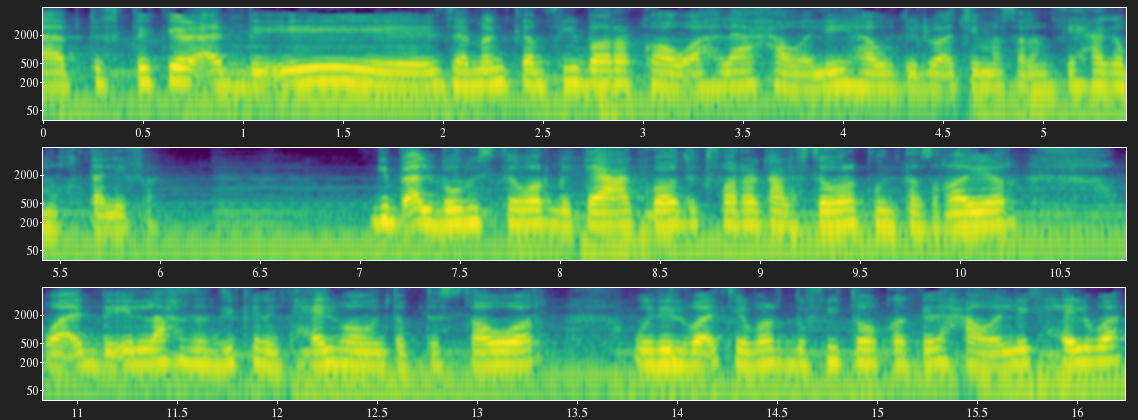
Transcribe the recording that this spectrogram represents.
آه، بتفتكر قد إيه زمان كان في بركة وأهلها حواليها ودلوقتي مثلا في حاجة مختلفة؟ جيب ألبوم الصور بتاعك واقعد اتفرج على صورك وأنت صغير وقد إيه اللحظة دي كانت حلوة وأنت بتتصور ودلوقتي برضو في طاقة كده حواليك حلوة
